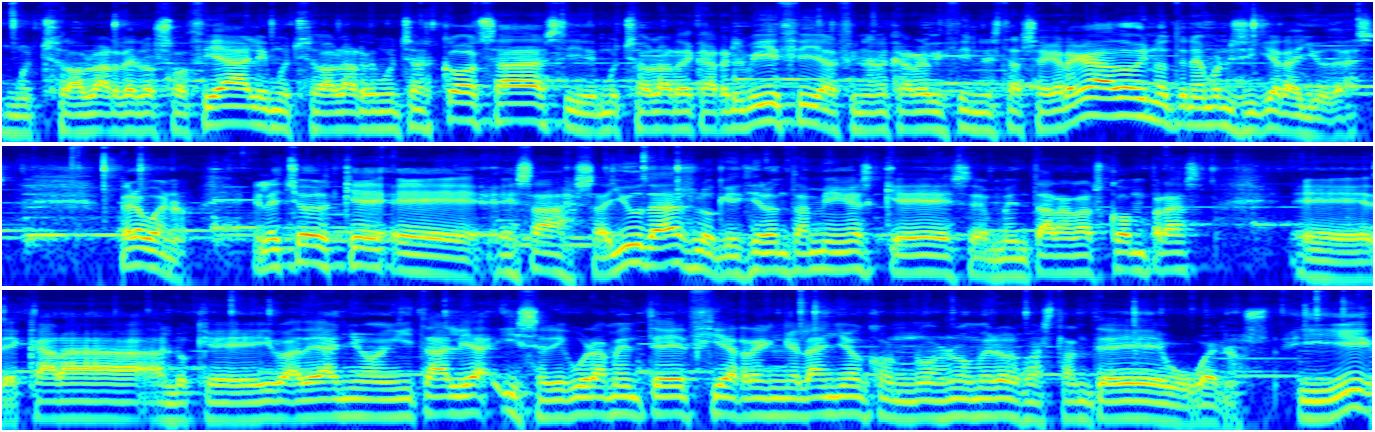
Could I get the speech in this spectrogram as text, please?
mucho de hablar de lo social y mucho de hablar de muchas cosas y mucho de hablar de carril bici y al final el carril bici está segregado y no tenemos ni siquiera ayudas. Pero bueno, el hecho es que eh, esas ayudas lo que hicieron también es que se aumentaran las compras eh, de cara a lo que iba de año en Italia y seguramente cierren el año con unos números bastante buenos. Y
